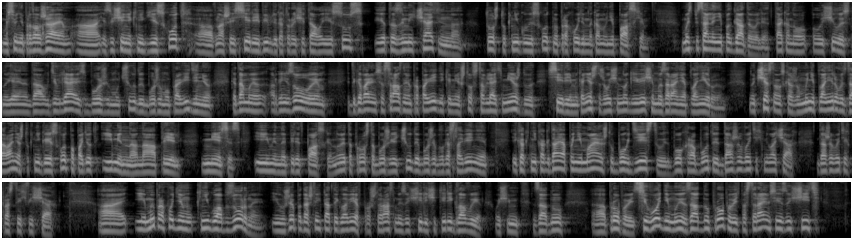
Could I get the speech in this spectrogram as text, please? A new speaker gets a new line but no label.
Мы сегодня продолжаем а, изучение книги «Исход» а, в нашей серии Библии, которую читал Иисус. И это замечательно, то, что книгу «Исход» мы проходим накануне Пасхи. Мы специально не подгадывали, так оно получилось, но я иногда удивляюсь Божьему чуду и Божьему провидению, когда мы организовываем и договариваемся с разными проповедниками, что вставлять между сериями. Конечно же, очень многие вещи мы заранее планируем. Но честно вам скажу, мы не планировали заранее, что книга «Исход» попадет именно на апрель месяц, и именно перед Пасхой. Но это просто Божье чудо и Божье благословение. И как никогда я понимаю, что Бог действует, Бог работает даже в этих мелочах, даже в этих простых вещах. А, и мы проходим книгу обзорную, и уже подошли к пятой главе. В прошлый раз мы изучили четыре главы, очень за одну проповедь. Сегодня мы за одну проповедь постараемся изучить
